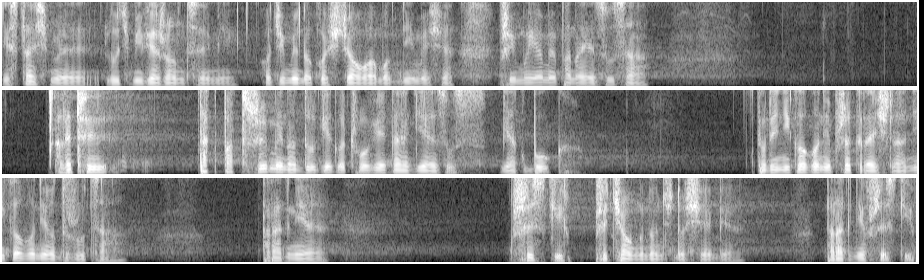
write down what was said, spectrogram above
Jesteśmy ludźmi wierzącymi, chodzimy do kościoła, modlimy się, przyjmujemy Pana Jezusa. Ale czy tak patrzymy na drugiego człowieka jak Jezus, jak Bóg? Który nikogo nie przekreśla, nikogo nie odrzuca. Pragnie wszystkich przyciągnąć do siebie. Pragnie wszystkich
